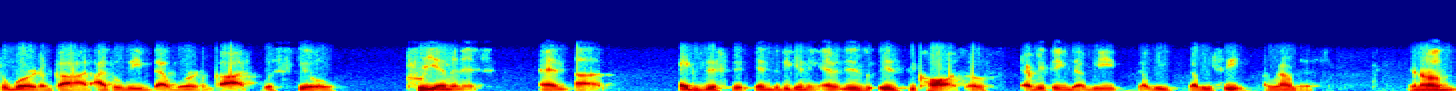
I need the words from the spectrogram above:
the word of God, I believe that word of God was still preeminent and uh, existed in the beginning, and is is the cause of everything that we that we that we see around us. And um,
